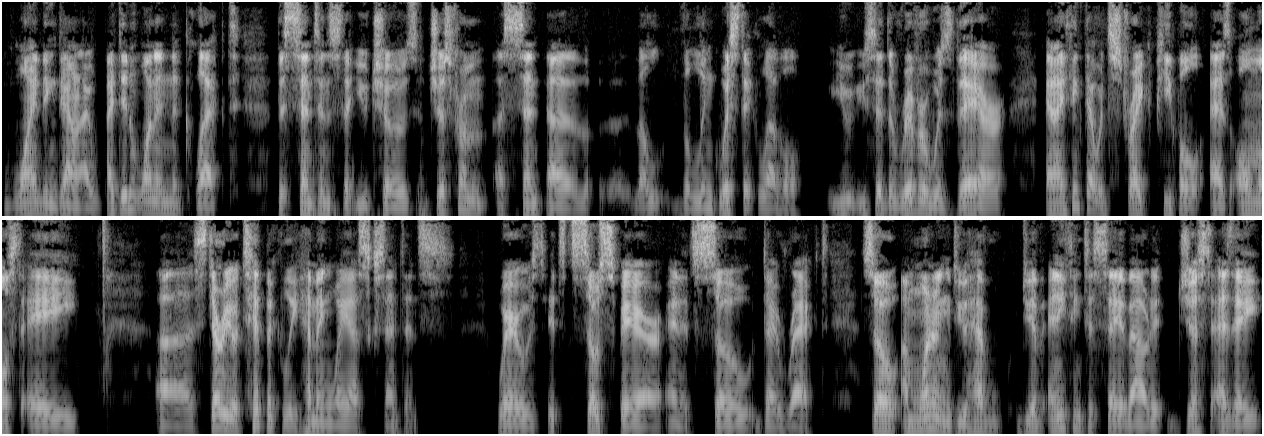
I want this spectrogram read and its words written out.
winding down, I, I didn't want to neglect the sentence that you chose just from a sen- uh, the, the linguistic level. You, you said the river was there. And I think that would strike people as almost a uh, stereotypically Hemingway-esque sentence, where it was it's so spare and it's so direct. So I'm wondering, do you have do you have anything to say about it, just as a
